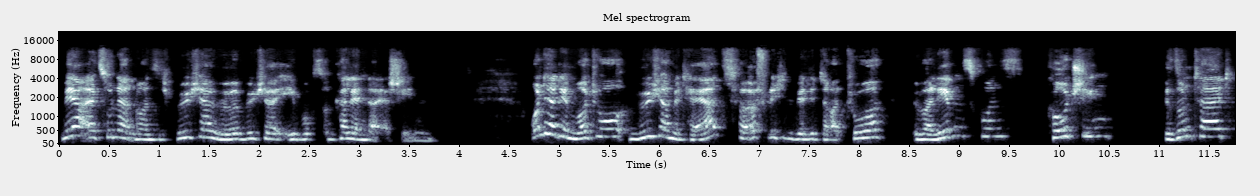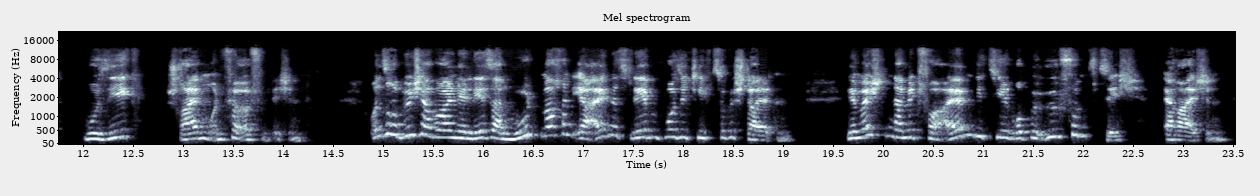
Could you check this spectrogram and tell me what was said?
mehr als 190 Bücher, Hörbücher, E-Books und Kalender erschienen. Unter dem Motto Bücher mit Herz veröffentlichen wir Literatur, Überlebenskunst, Coaching, Gesundheit, Musik, Schreiben und Veröffentlichen. Unsere Bücher wollen den Lesern Mut machen, ihr eigenes Leben positiv zu gestalten. Wir möchten damit vor allem die Zielgruppe Ü50 erreichen.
